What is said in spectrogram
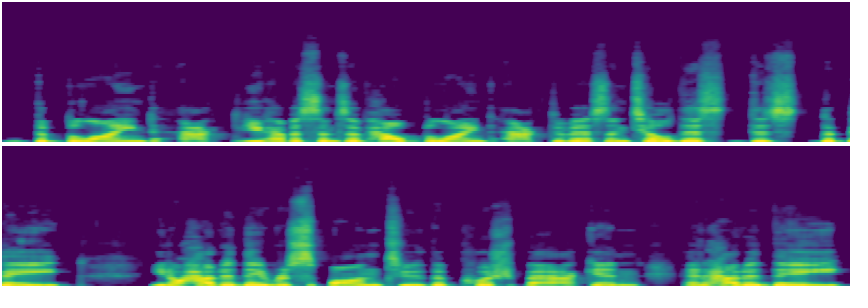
the blind act do you have a sense of how blind activists until this this debate you know how did they respond to the pushback and and how did they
